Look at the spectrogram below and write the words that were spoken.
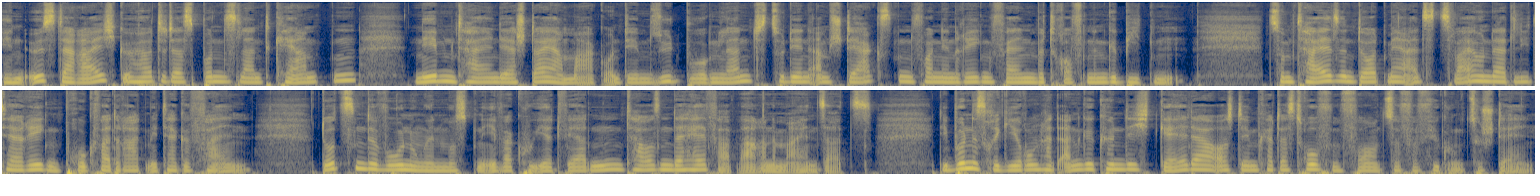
In Österreich gehörte das Bundesland Kärnten neben Teilen der Steiermark und dem Südburgenland zu den am stärksten von den Regenfällen betroffenen Gebieten. Zum Teil sind dort mehr als 200 Liter Regen pro Quadratmeter gefallen. Dutzende Wohnungen mussten evakuiert werden, tausende Helfer waren im Einsatz. Die Bundesregierung hat angekündigt, Gelder aus dem Katastrophenfonds zur Verfügung zu stellen.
